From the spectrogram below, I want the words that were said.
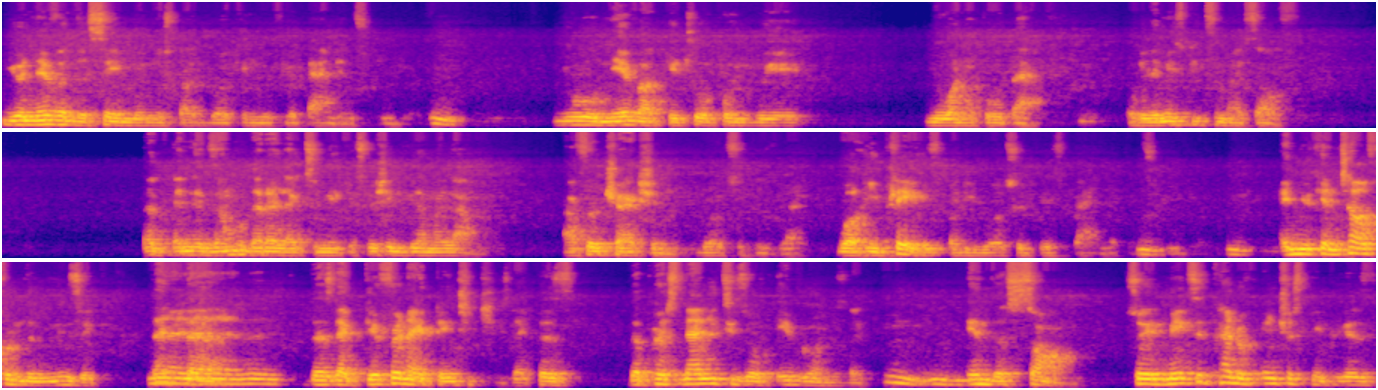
you're never the same when you start working with your band in studio. Mm. You will never get to a point where you want to go back. Okay, let me speak for myself. An example that I like to make, especially Glamalam, Afro Traction works with his like well, he plays, but he works with his band like, in Mm. studio. Mm. And you can tell from the music, like yeah, the, yeah, yeah, yeah. there's like different identities. Like there's the personalities of everyone is like Mm, mm. in the song. So it makes it kind of interesting because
